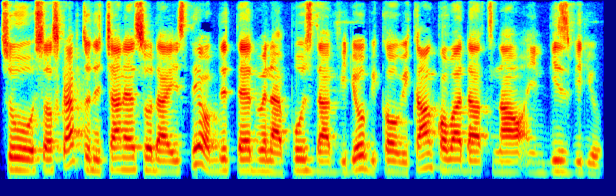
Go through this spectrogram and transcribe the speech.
So subscribe to the channel so that you stay updated when I post that video because we can't cover that now in this video.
